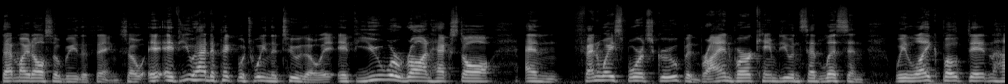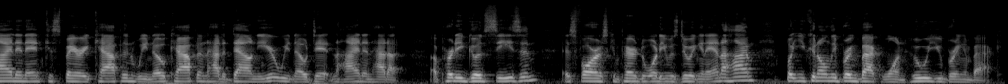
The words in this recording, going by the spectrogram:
that might also be the thing. So if you had to pick between the two, though, if you were Ron Hextall and Fenway Sports Group and Brian Burke came to you and said, "Listen, we like both Danton Heinen and Kasperi Kapanen. We know Kapanen had a down year. We know Danton Heinen had a a pretty good season as far as compared to what he was doing in Anaheim, but you can only bring back one. Who are you bringing back?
